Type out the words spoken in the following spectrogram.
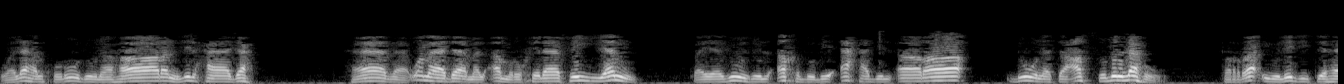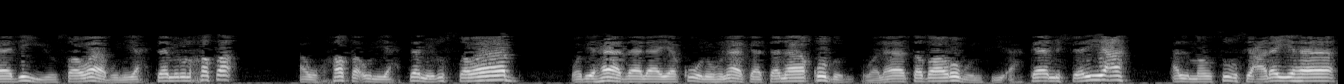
ولها الخروج نهارا للحاجة. هذا وما دام الأمر خلافيا فيجوز الأخذ بأحد الآراء دون تعصب له فالرأي الاجتهادي صواب يحتمل الخطأ أو خطأ يحتمل الصواب وبهذا لا يكون هناك تناقض ولا تضارب في أحكام الشريعة المنصوص عليها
